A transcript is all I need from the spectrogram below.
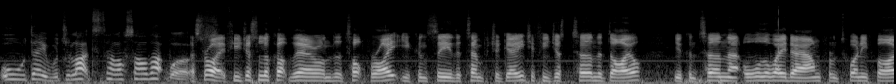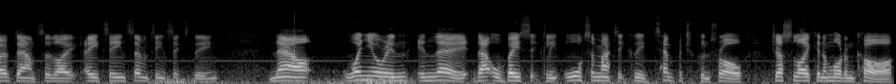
all day. Would you like to tell us how that works? That's right. If you just look up there on the top right, you can see the temperature gauge. If you just turn the dial, you can turn that all the way down from 25 down to like 18, 17, 16. Now, when you're in, in there, that will basically automatically temperature control, just like in a modern car.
